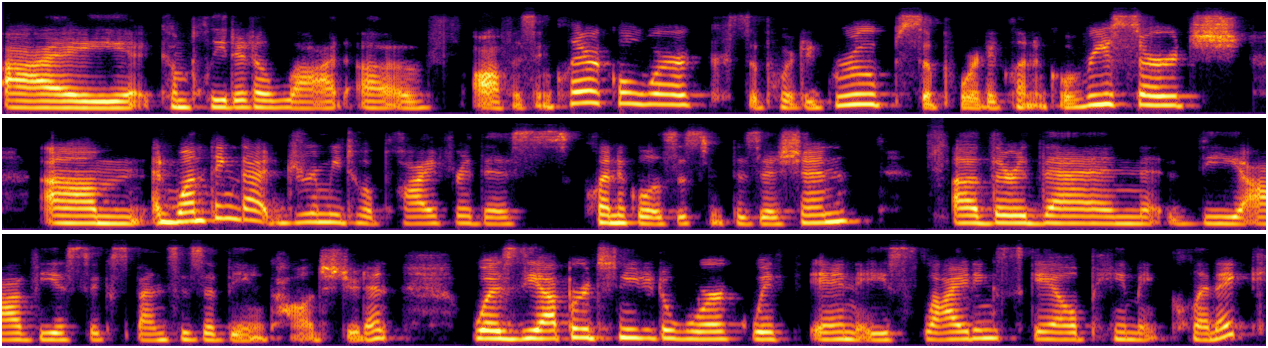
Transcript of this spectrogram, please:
I completed a lot of office and clerical work, supported groups, supported clinical research. Um, and one thing that drew me to apply for this clinical assistant position, other than the obvious expenses of being a college student, was the opportunity to work within a sliding scale payment clinic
